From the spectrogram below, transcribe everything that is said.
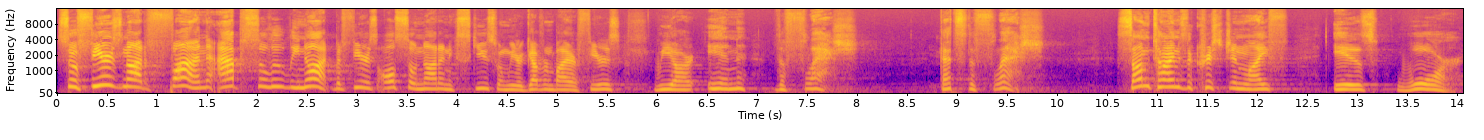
So fear is not fun, absolutely not. But fear is also not an excuse when we are governed by our fears. We are in the flesh. That's the flesh. Sometimes the Christian life is war.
